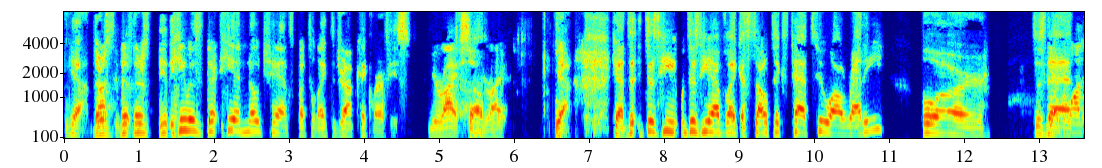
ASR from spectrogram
Yeah, there's there, there's he, he was there. He had no chance but to like the Dropkick Murphys. You're right. So- You're right. Yeah. D- does he does he have like a Celtics tattoo already, or does He that? a lot.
